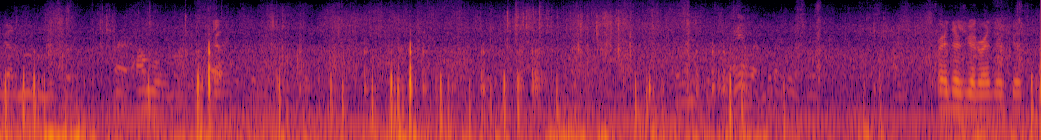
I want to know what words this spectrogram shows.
we gotta move them this way. All right, I'll move mine. Yep. Right there's good. Right there's good.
